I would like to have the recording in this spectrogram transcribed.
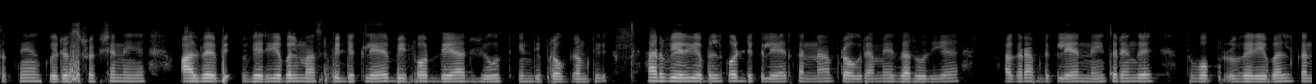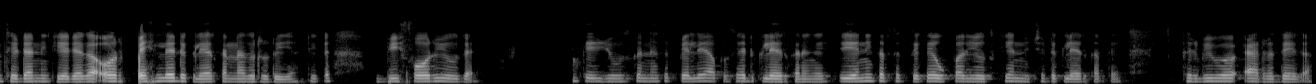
सकते हैं। कोई रिस्ट्रिक्शन नहीं है। All variable must be declare before they are use in the program ठीक है? हर वेरिएबल को डिक्लेयर करना प्रोग्राम में ज़रूरी है। अगर आप डिक्लेयर नहीं करेंगे तो वो वेरिएबल कंसिडर नहीं किया जाएगा और पहले डिक्लेयर करना ज़रूरी है, ठीक है? बिफोर यूज़ है। कि यूज़ करने से पहले आप उसे डिक्लेयर करेंगे। ये नहीं कर सकते कि ऊपर यूज़ किया, नीचे डिक्लेयर कर दे फिर भी वो एरर देगा।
